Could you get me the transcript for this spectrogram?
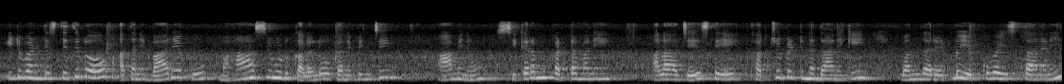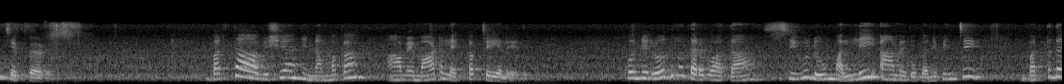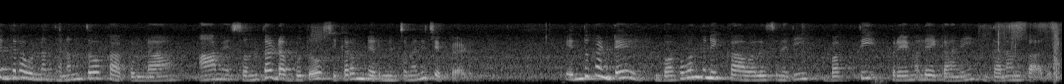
ఇటువంటి స్థితిలో అతని భార్యకు మహాశివుడు కలలో కనిపించి ఆమెను శిఖరం కట్టమని అలా చేస్తే ఖర్చు పెట్టిన దానికి వంద రెట్లు ఎక్కువ ఇస్తానని చెప్పాడు. భర్త ఆ విషయాన్ని నమ్మక ఆమె మాట లెక్క చేయలేదు కొన్ని రోజుల తర్వాత శివుడు మళ్ళీ ఆమెకు కనిపించి భర్త దగ్గర ఉన్న ధనంతో కాకుండా ఆమె సొంత డబ్బుతో శిఖరం నిర్మించమని చెప్పాడు. ఎందుకంటే భగవంతునికి కావలసినది భక్తి ప్రేమలే కానీ ధనం కాదు.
